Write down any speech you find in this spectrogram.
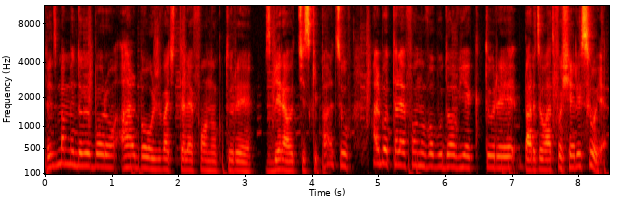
więc mamy do wyboru albo używać telefonu, który zbiera odciski palców, albo telefonu w obudowie, który bardzo łatwo się rysuje.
